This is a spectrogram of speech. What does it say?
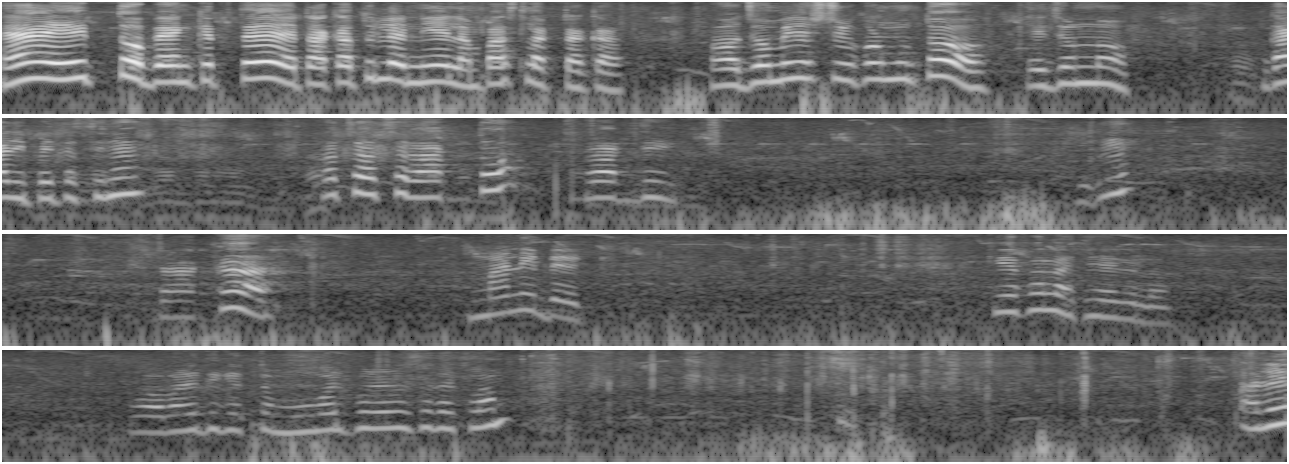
হ্যাঁ এই তো ব্যাংকেতে টাকা তুলে নিয়ে এলাম পাঁচ লাখ টাকা। জমি রেজিস্ট্রি করব তো এই জন্য। গাড়ি পেতেছি না। আচ্ছা আচ্ছা রাখ তো রাখ দি। টাকা? মানি ব্যাগ কে ফেলা খেয়ে গেল? ও আবার এদিকে একটা মোবাইল পড়ে রয়েছে দেখলাম। আরে?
